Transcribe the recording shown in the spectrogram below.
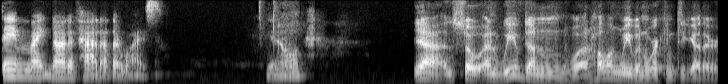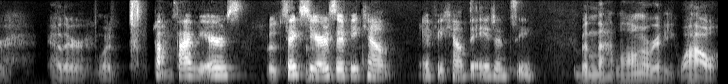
they might not have had otherwise you know? Yeah and so and we've done what how long we've been working together heather? What About five years Six years if you count if you count the agency. Been that long already. Wow.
